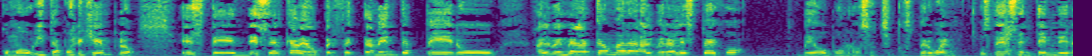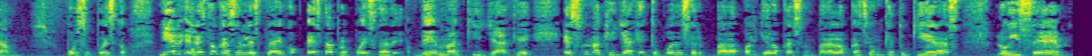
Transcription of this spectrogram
como ahorita, por ejemplo. Este, de cerca veo perfectamente, pero al verme a la cámara, al ver al espejo, veo borroso, chicos. Pero bueno, ustedes entenderán, por supuesto. Bien, en esta ocasión les traigo esta propuesta de, de, maquillaje. Es un maquillaje que puede ser para cualquier ocasión, para la ocasión que tú quieras. Lo hice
